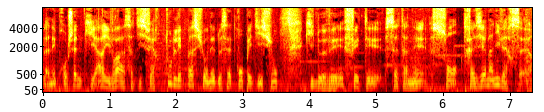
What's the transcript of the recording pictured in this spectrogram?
l'année prochaine qui arrivera à satisfaire tous les passionnés de cette compétition qui devait fêter cette année son 13e anniversaire.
